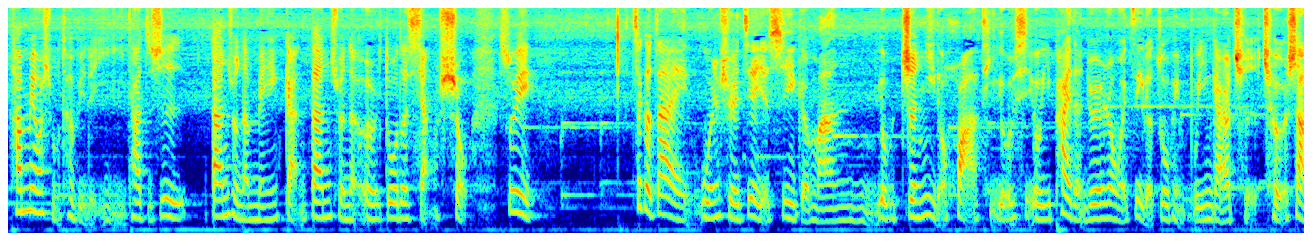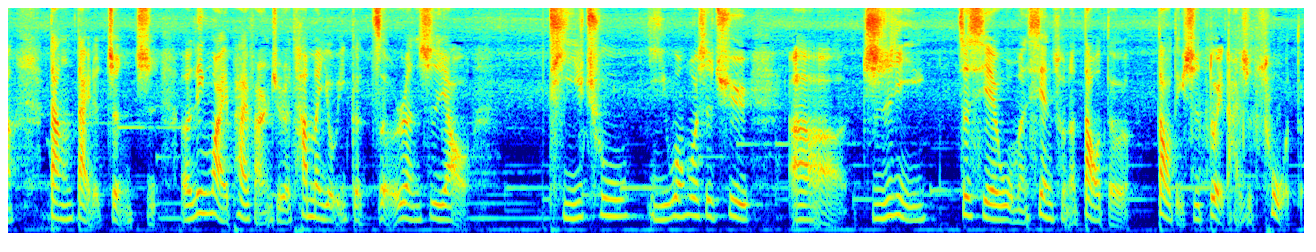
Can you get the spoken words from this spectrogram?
它没有什么特别的意义，它只是单纯的美感，单纯的耳朵的享受。所以。这个在文学界也是一个蛮有争议的话题，有些有一派的人就会认为自己的作品不应该要扯扯上当代的政治，而另外一派反而觉得他们有一个责任是要提出疑问，或是去呃质疑这些我们现存的道德到底是对的还是错的。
